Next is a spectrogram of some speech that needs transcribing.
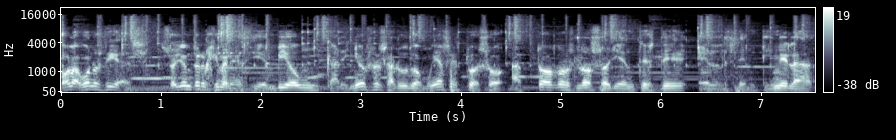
Hola, buenos días. Soy Antonio Jiménez y envío un cariñoso saludo muy afectuoso a todos los oyentes de El Centinela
